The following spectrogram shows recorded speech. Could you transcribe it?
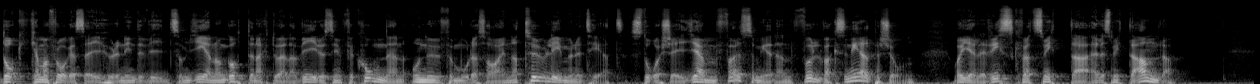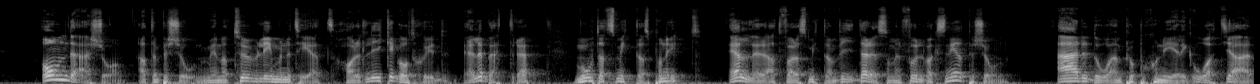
Dock kan man fråga sig hur en individ som genomgått den aktuella virusinfektionen och nu förmodas ha en naturlig immunitet står sig i jämförelse med en fullvaccinerad person vad gäller risk för att smitta eller smitta andra. Om det är så att en person med naturlig immunitet har ett lika gott skydd, eller bättre, mot att smittas på nytt eller att föra smittan vidare som en fullvaccinerad person är det då en proportionerlig åtgärd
